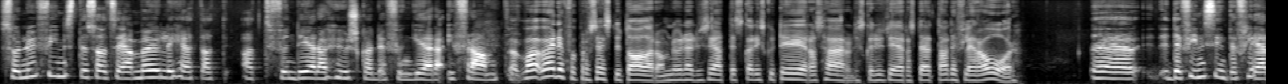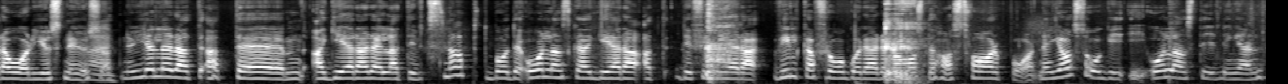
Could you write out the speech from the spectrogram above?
Så nu finns det så att säga möjlighet att, att fundera hur ska det fungera i framtiden. Vad, vad är det för process du talar om nu när du säger att det ska diskuteras här och det ska diskuteras där? Tar det flera år? Eh, det finns inte flera år just nu, Nej. så nu gäller det att, att äh, agera relativt snabbt. Både Åland ska agera, att definiera vilka frågor är det man måste ha svar på. När jag såg i, i Ålandstidningen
